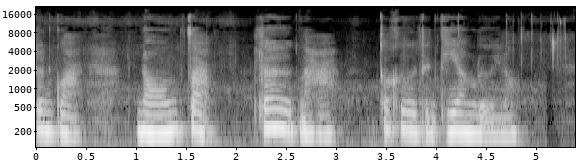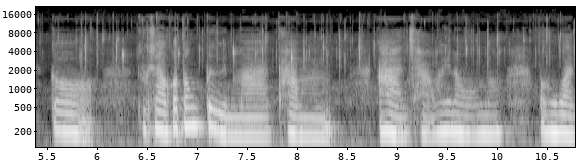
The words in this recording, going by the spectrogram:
จนกว่าน้องจะเลิกนะคะ ก็คือถึงเที่ยงเลยเนาะก็ทุกเช้าก็ต้องตื่นมาทำอาหารเช้าให้น้องเนาะบางวัน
